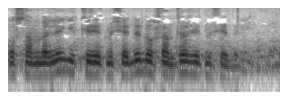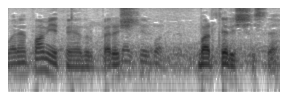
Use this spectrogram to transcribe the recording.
91 277 94 77. Variant pam yetməyədir parish. Barter iş istə.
